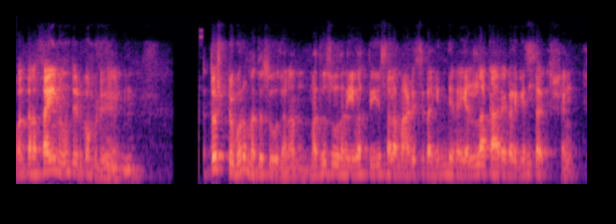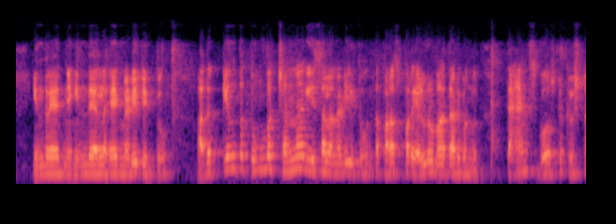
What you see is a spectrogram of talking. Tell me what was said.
ಒಂಥರ ಸೈನು ಅಂತ ಇಟ್ಕೊಂಡ್ಬಿಟ್ಟಿದೀವಿ. ತುಷ್ಟುಗುರು ಮಧುಸೂದನಂ. ಮಧುಸೂದನ ಇವತ್ತು ಈ ಸಲ ಮಾಡಿಸಿದ ಹಿಂದಿನ ಎಲ್ಲ ಕಾರ್ಯಗಳಿಗಿಂತ ಇಂದ್ರಯಜ್ಞ ಹಿಂದೆ ಎಲ್ಲ ಹೇಗೆ ನಡೀತಿತ್ತು, ಅದಕ್ಕಿಂತ ತುಂಬಾ ಚೆನ್ನಾಗಿ ಈ ಸಲ ನಡೆಯಿತು ಅಂತ ಪರಸ್ಪರ ಎಲ್ಲರೂ ಮಾತಾಡಿಕೊಂಡು ಥ್ಯಾಂಕ್ಸ್ ಗೋಸ್ಟ್ ಕೃಷ್ಣ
